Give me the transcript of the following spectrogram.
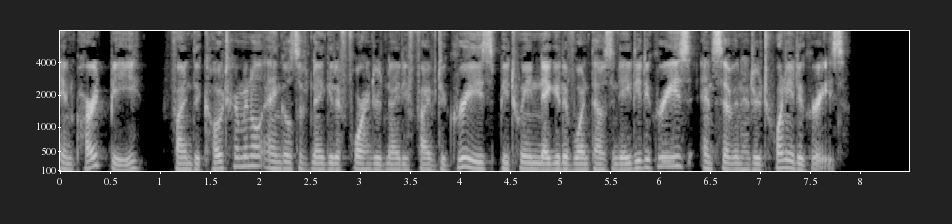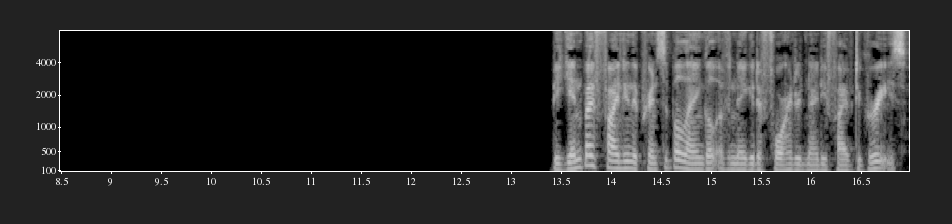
In part B, find the coterminal angles of negative 495 degrees between negative 1080 degrees and 720 degrees. Begin by finding the principal angle of negative 495 degrees.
